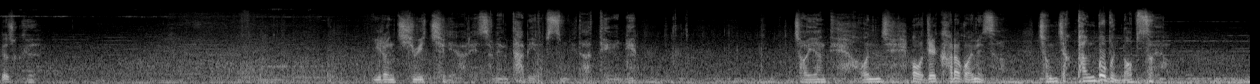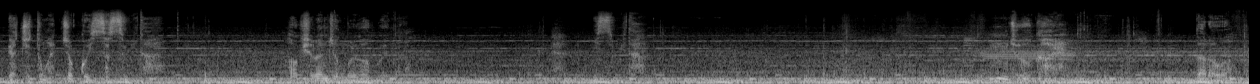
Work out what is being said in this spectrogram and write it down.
계속해. 이런 지휘 체계 아래서는 답이 없습니다, 대인님. 저희한테 언제 어딜 가라고 하면서 정작 방법은 없어요. 몇 주 동안 쫓고 있었습니다. 확실한 정보를 갖고 있나? 있습니다. 음, 저 칼. 따라와.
